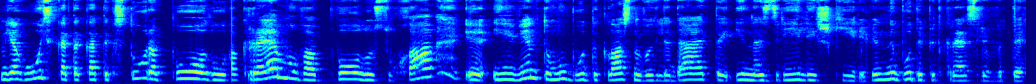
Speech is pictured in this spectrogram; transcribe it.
м'ягуська така текстура, полу кремова, полусуха, і, він тому буде класно виглядати і на зрілій шкірі. Він не буде підкреслювати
